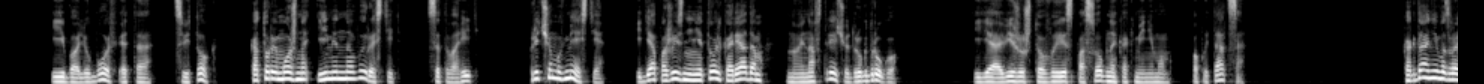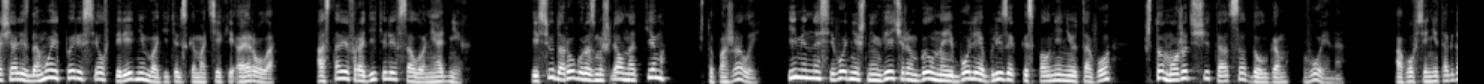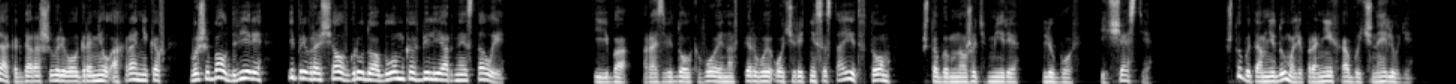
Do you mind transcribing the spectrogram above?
Ибо любовь – это цветок который можно именно вырастить, сотворить. Причем вместе, идя по жизни не только рядом, но и навстречу друг другу. И я вижу, что вы способны как минимум попытаться. Когда они возвращались домой, Пэрис сел в переднем водительском отсеке аэрола, оставив родителей в салоне одних. И всю дорогу размышлял над тем, что, пожалуй, Именно сегодняшним вечером был наиболее близок к исполнению того, что может считаться долгом воина. А вовсе не тогда, когда расшвыривал громил охранников, вышибал двери и превращал в груду обломков бильярдные столы. Ибо разве долг воина в первую очередь не состоит в том, чтобы множить в мире любовь и счастье? Что бы там ни думали про них обычные люди –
